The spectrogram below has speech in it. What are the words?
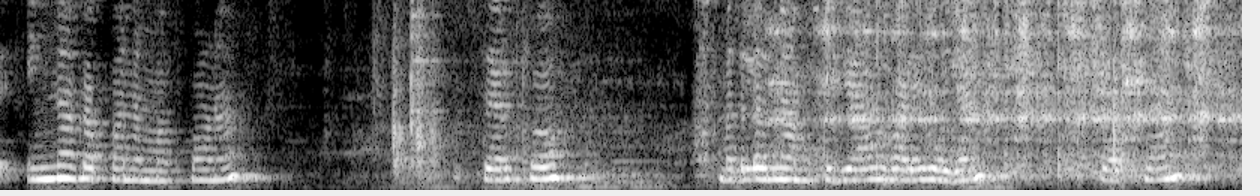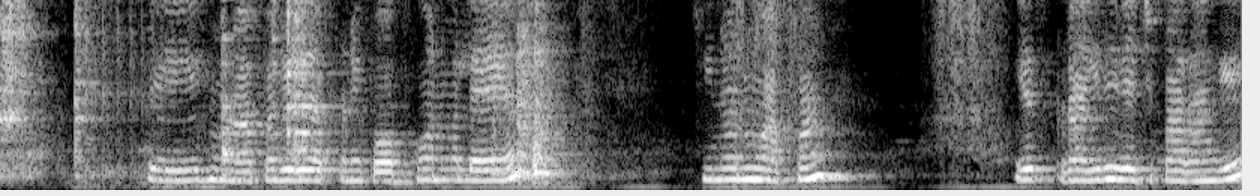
ਤੇ ਇੰਨਾ ਕੁ ਆਪਾਂ ਨਮਕ ਪਾਉਣਾ। ਸਿਰਫ ਮਤਲਬ ਨਮਕ ਜਿਹਾ ਵਾਲੇ ਹੋ ਜਾਣ ਪੌਪਕੌਰਨ ਤੇ ਹੁਣ ਆਪਾਂ ਜਿਹੜੇ ਆਪਣੇ ਪੌਪਕੌਰਨ ਵਾਲੇ ਆ, ਇਹਨਾਂ ਨੂੰ ਆਪਾਂ ਇਸ ਕੜਾਈ ਦੇ ਵਿੱਚ ਪਾ ਦਾਂਗੇ।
